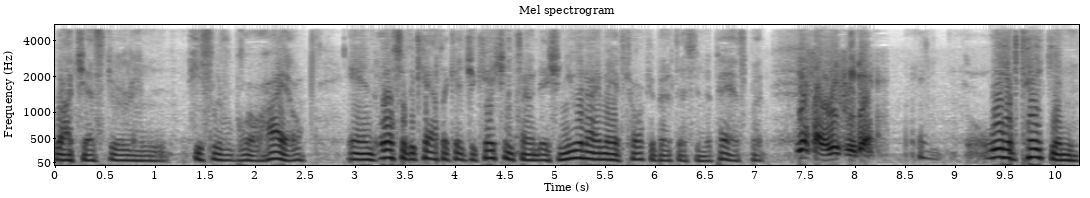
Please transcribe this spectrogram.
Rochester, and East Liverpool, Ohio and also the Catholic Education Foundation. You and I may have talked about this in the past, but yes, I believe we did. We have taken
